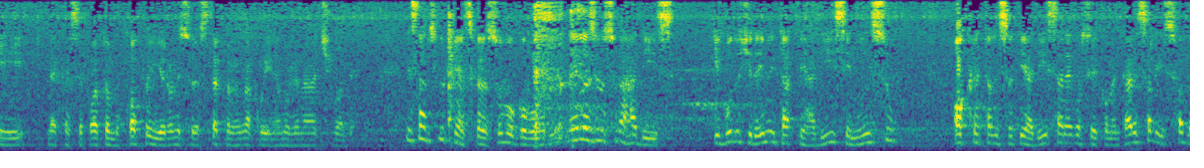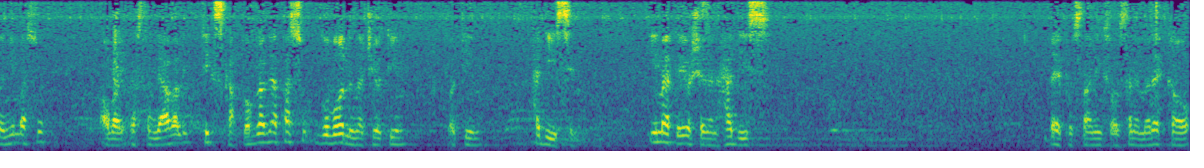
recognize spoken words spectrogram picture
i neka se potom ukopaju, jer oni su rastepeno koji ne može naći vode. Islamski učenjaci kada su ovo govorili, nalazili su na hadise. I budući da imaju takvi hadise nisu okretali su ti hadisa, nego su ih komentarisali i shodno njima su ovaj, ostavljavali fikska poglavlja, pa su govorili znači, o tim, o tim hadisima. Imate još jedan hadis da je poslanik sa osanema rekao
